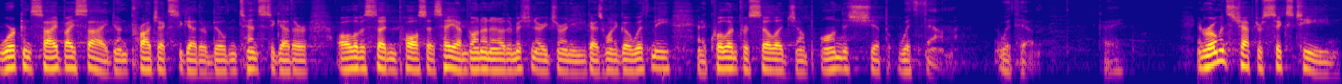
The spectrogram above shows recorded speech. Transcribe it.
working side by side, doing projects together, building tents together, all of a sudden Paul says, Hey, I'm going on another missionary journey. You guys want to go with me? And Aquila and Priscilla jump on the ship with them, with him. Okay? In Romans chapter 16,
